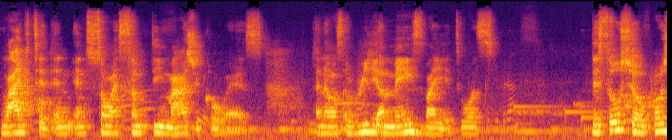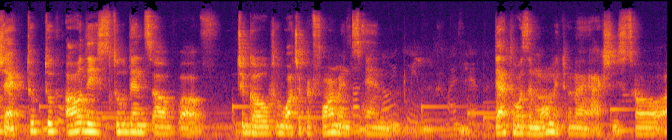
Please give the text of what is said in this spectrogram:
liked it and, and saw as something magical as and I was really amazed by it. it was the social project took took all these students of, of to go to watch a performance. And that was the moment when I actually saw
